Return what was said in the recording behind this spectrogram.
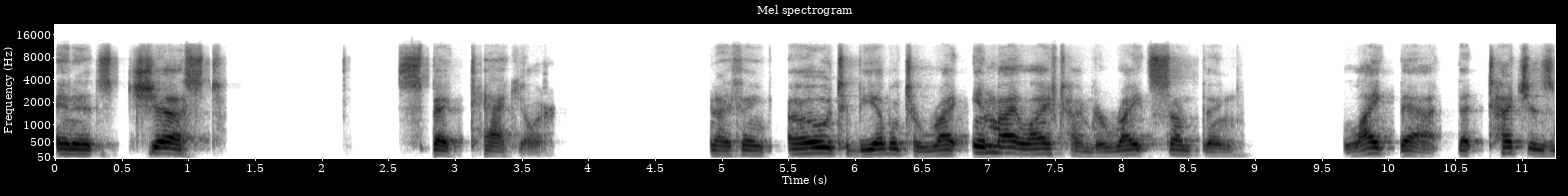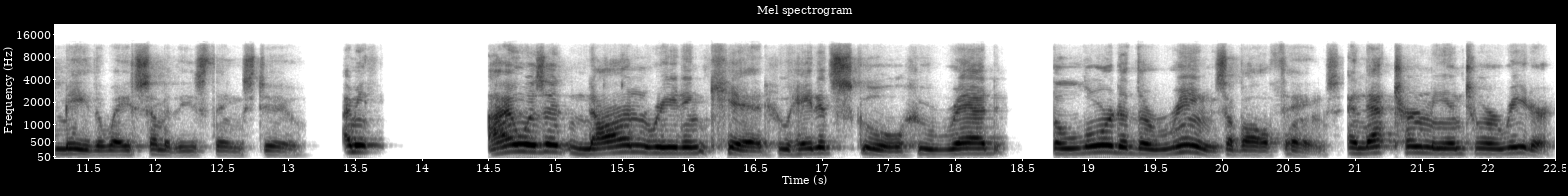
and it's just spectacular. And I think, oh, to be able to write in my lifetime, to write something like that, that touches me the way some of these things do. I mean, I was a non reading kid who hated school, who read The Lord of the Rings of all things, and that turned me into a reader.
